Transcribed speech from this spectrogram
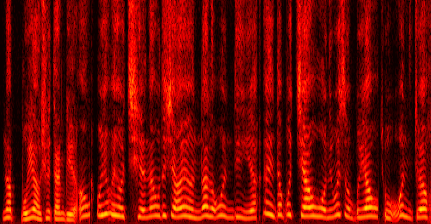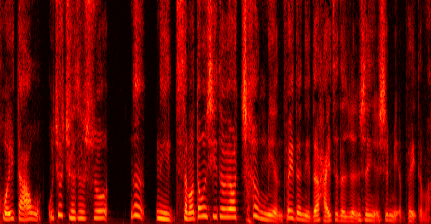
那不要去担别人哦，我又没有钱啊，我的小孩有很大的问题呀，那你都不教我，你为什么不要我问你就要回答我？我就觉得说。那你什么东西都要蹭免费的，你的孩子的人生也是免费的嘛？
